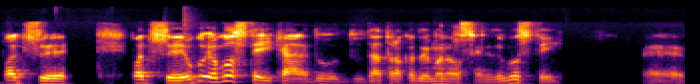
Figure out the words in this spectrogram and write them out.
Pode ser, pode ser. Eu, eu gostei, cara, do, do, da troca do Emmanuel Sanders. Eu gostei. É, é,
